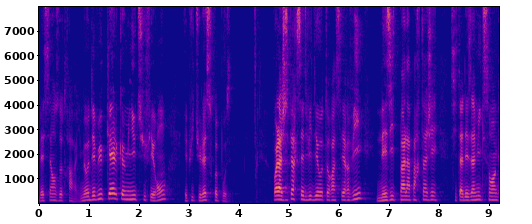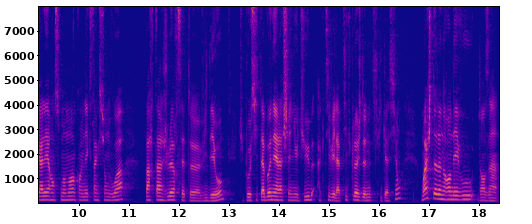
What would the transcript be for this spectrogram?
les séances de travail. Mais au début, quelques minutes suffiront et puis tu laisses reposer. Voilà, j'espère que cette vidéo t'aura servi. N'hésite pas à la partager. Si tu as des amis qui sont en galère en ce moment, qui ont une extinction de voix, partage-leur cette euh, vidéo. Tu peux aussi t'abonner à la chaîne YouTube, activer la petite cloche de notification. Moi, je te donne rendez-vous dans un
